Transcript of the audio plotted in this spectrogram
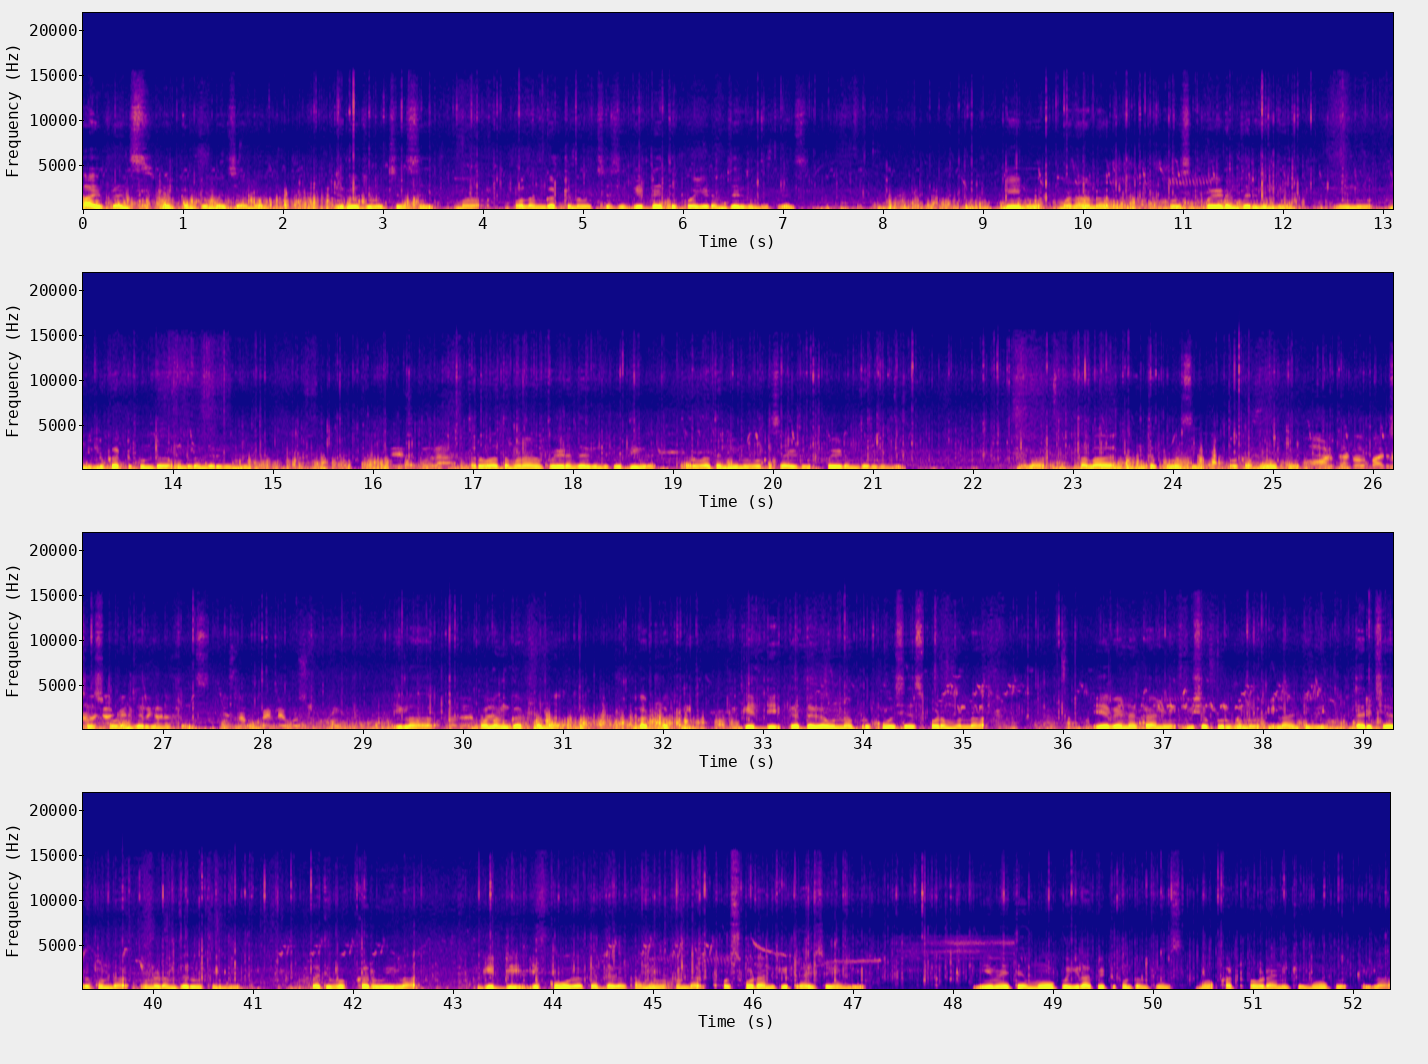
Hi friends welcome to my channel ఈరోజు వచ్చేసి మా పొలం గట్టున వచ్చేసి గడ్డి అయితే కోయడం జరిగింది ఫ్రెండ్స్ నేను మా నాన్న కోసి కోయడం జరిగింది. నేను నీళ్ళు కట్టుకుంటూ ఉండడం జరిగింది. తర్వాత మా నాన్న కోయడం జరిగింది కొద్దిగా. తర్వాత నేను ఒక సైడ్ కోయడం జరిగింది. అలా తల ఇంత కోసి ఒక మోపు చేసుకోవడం జరిగింది ఫ్రెండ్స్ ఇలా పొలం గట్లున గట్లకి గడ్డి పెద్దగా ఉన్నప్పుడు కోసేసుకోవడం వల్ల ఏవైనా కానీ విష పురుగులు ఇలాంటివి దరి చేరకుండా ఉండడం జరుగుతుంది. ప్రతి ఒక్కరూ ఇలా గడ్డి ఎక్కువగా పెద్దగా కానివ్వకుండా కోసుకోవడానికి ట్రై చేయండి. మేమైతే మోపు ఇలా పెట్టుకుంటాం ఫ్రెండ్స్. మో కట్టుకోవడానికి మోపు ఇలా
